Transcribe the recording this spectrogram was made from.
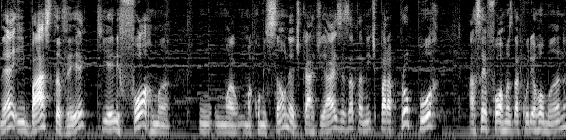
né? E basta ver que ele forma um, uma, uma, comissão né, de cardeais exatamente para propor as reformas da Cúria Romana.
